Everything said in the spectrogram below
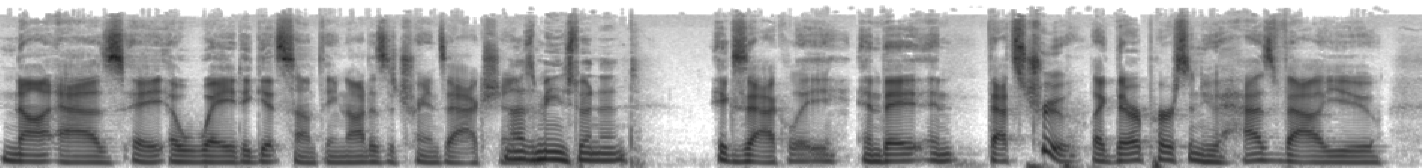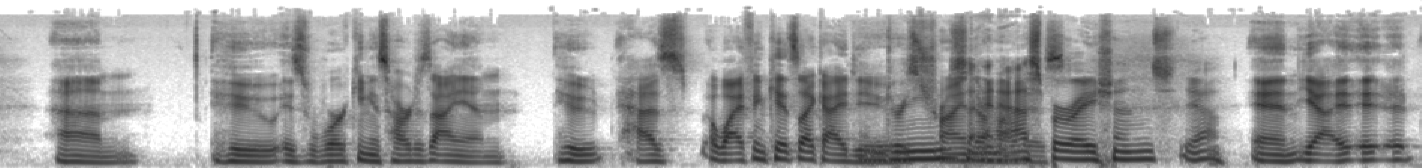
not as a, a way to get something, not as a transaction. Not as a means to an end. Exactly. And they and that's true. Like they're a person who has value, um, who is working as hard as I am, who has a wife and kids like I do, and dreams and hardest. aspirations. Yeah. And yeah, it, it, it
